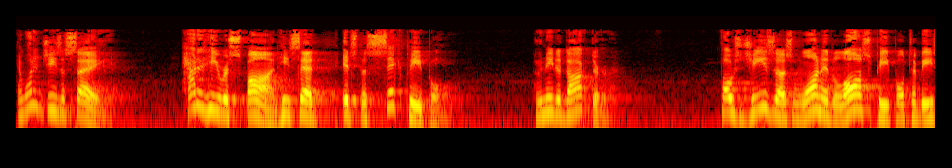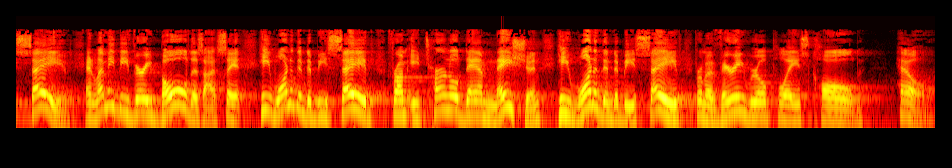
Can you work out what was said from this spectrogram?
And what did Jesus say? How did he respond? He said, it's the sick people who need a doctor. Folks, Jesus wanted lost people to be saved. And let me be very bold as I say it. He wanted them to be saved from eternal damnation. He wanted them to be saved from a very real place called hell.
